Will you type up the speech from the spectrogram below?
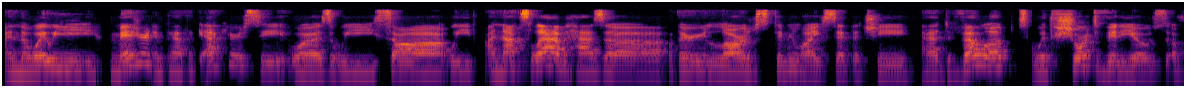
And the way we measured empathic accuracy was we saw we Anat's lab has a, a, very large stimuli set that she had developed with short videos of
